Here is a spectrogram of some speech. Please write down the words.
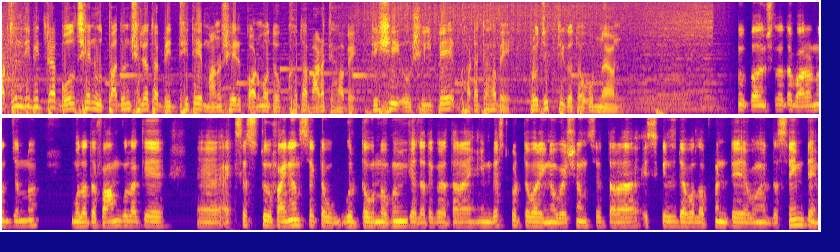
অর্থনীতিবিদরা বলছেন, উৎপাদনশীলতা বৃদ্ধিতে মানুষের কর্মদক্ষতা বাড়াতে হবে। কৃষি ও শিল্পে ঘটাতে হবে প্রযুক্তিগত উন্নয়ন। উৎপাদনশীলতা বাড়ানোর জন্য মূলত ফার্মগুলোকে অ্যাক্সেস টু ফাইন্যান্স একটা গুরুত্বপূর্ণ ভূমিকা যাতে করে তারা ইনভেস্ট করতে পারে ইনোভেশনসে তারা স্কিলস ডেভেলপমেন্টে এবং at the same time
